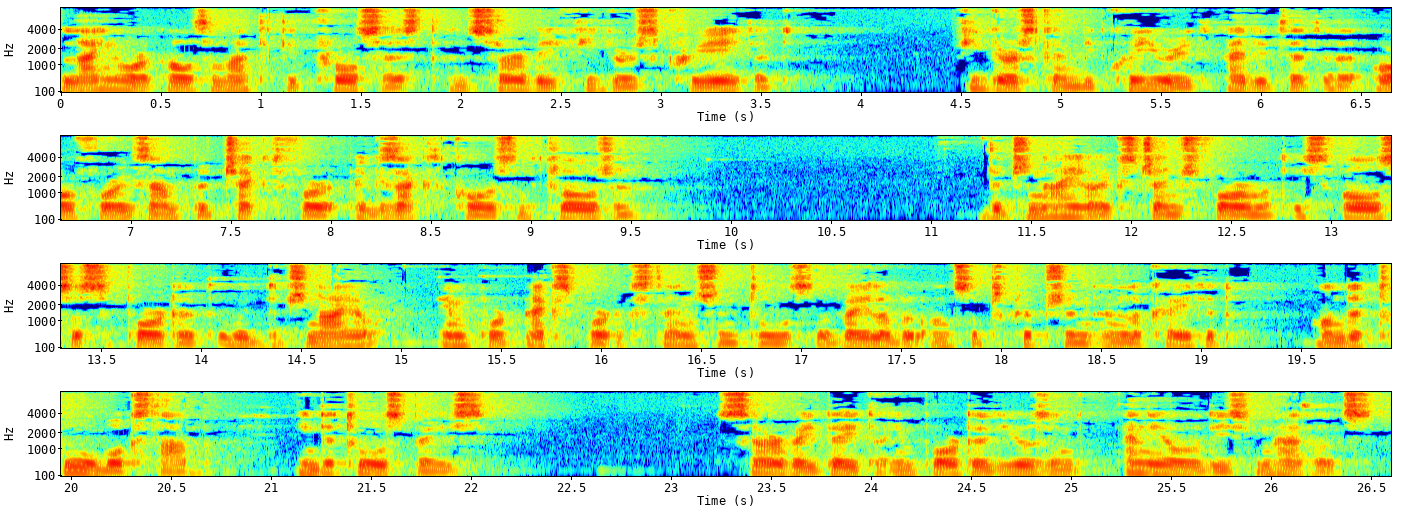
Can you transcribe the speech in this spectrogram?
line work automatically processed, and survey figures created. Figures can be queried, edited, uh, or for example checked for exact course and closure. The Genio Exchange format is also supported with the Genio import-export extension tools available on subscription and located on the Toolbox tab in the Toolspace. Survey data imported using any of these methods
